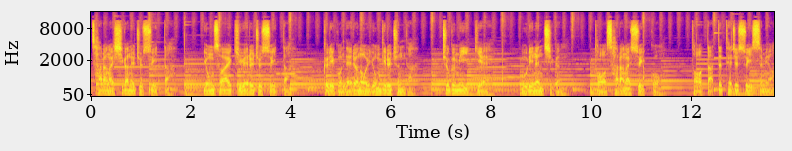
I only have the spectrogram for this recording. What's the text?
사랑할 시간을 줄 수 있다. 용서할 기회를 줄 수 있다. 그리고 내려놓을 용기를 준다. 죽음이 있기에 우리는 지금 더 사랑할 수 있고 더 따뜻해질 수 있으며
